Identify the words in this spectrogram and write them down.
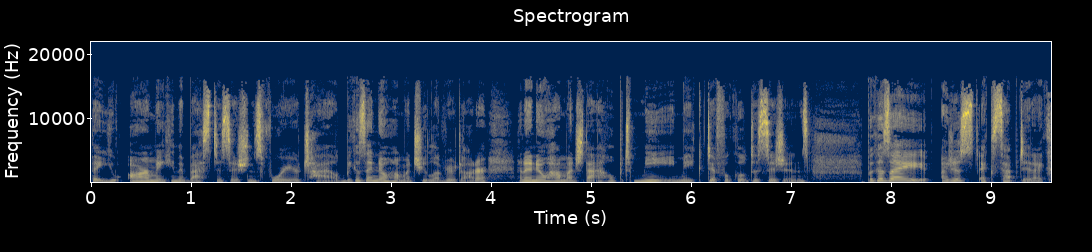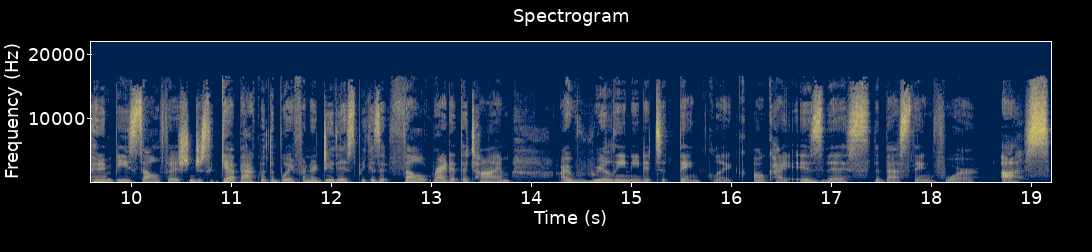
that you are making the best decisions for your child, because I know how much you love your daughter, and I know how much that helped me make difficult decisions. Because I, I just accepted I couldn't be selfish and just get back with the boyfriend or do this because it felt right at the time. I really needed to think, like, okay, is this the best thing for us.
